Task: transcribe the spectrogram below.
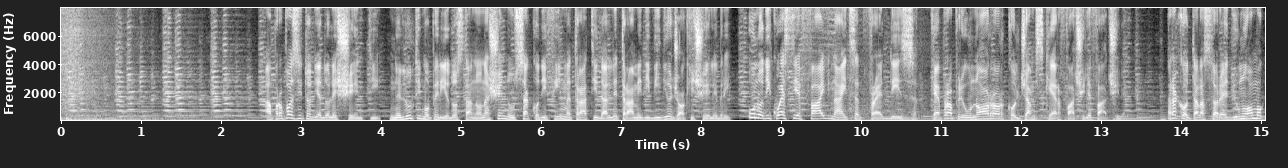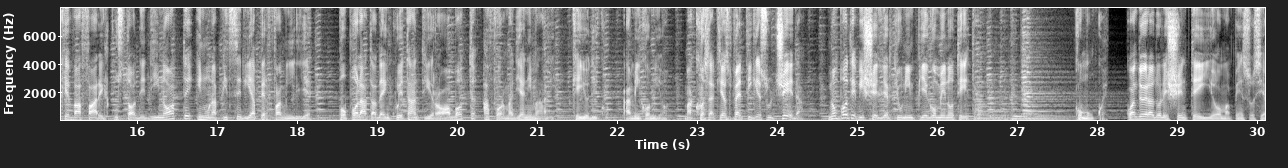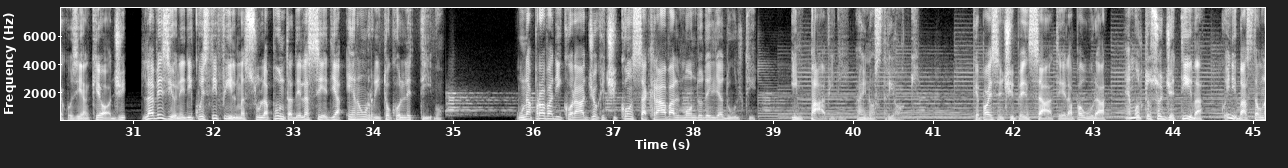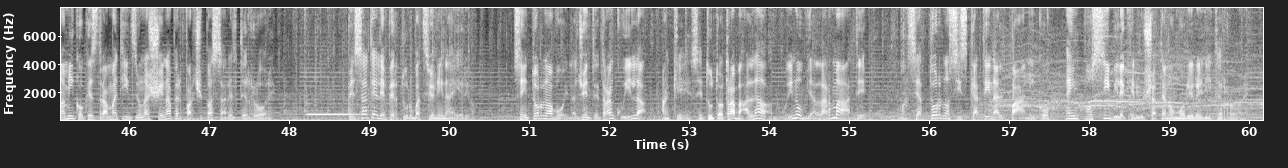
A proposito di adolescenti, nell'ultimo periodo stanno nascendo un sacco di film tratti dalle trame di videogiochi celebri. Uno di questi è Five Nights at Freddy's, che è proprio un horror col jumpscare facile facile racconta la storia di un uomo che va a fare il custode di notte in una pizzeria per famiglie, popolata da inquietanti robot a forma di animali. Che io dico, amico mio, ma cosa ti aspetti che succeda? Non potevi sceglierti un impiego meno tetro? Comunque, quando ero adolescente io, ma penso sia così anche oggi, la visione di questi film sulla punta della sedia era un rito collettivo. Una prova di coraggio che ci consacrava al mondo degli adulti, impavidi ai nostri occhi che poi se ci pensate la paura è molto soggettiva, quindi basta un amico che sdrammatizzi una scena per farci passare il terrore. Pensate alle perturbazioni in aereo. Se intorno a voi la gente è tranquilla, anche se tutto traballa, voi non vi allarmate. Ma se attorno si scatena il panico, è impossibile che riusciate a non morire di terrore.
